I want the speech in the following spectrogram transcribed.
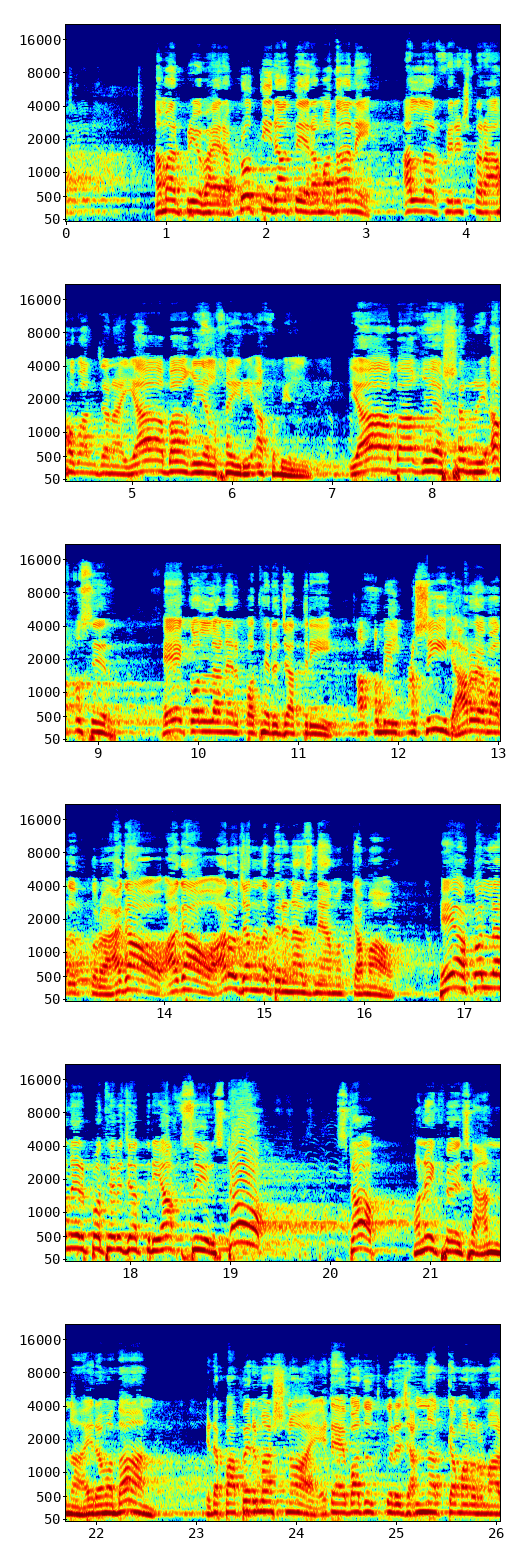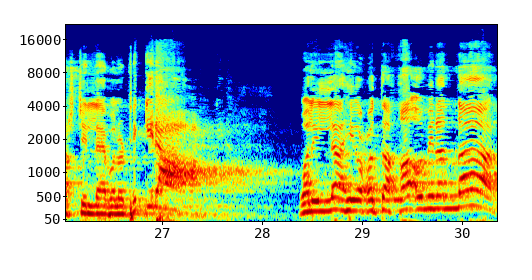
আমার প্রিয় ভাইরা প্রতি রাতে রমাদানে আল্লাহর ফেরেশতারা আহ্বান জানায় খাইরি আকবিল, ইয়া শাররি আকসির, হে কল্যাণের পথের যাত্রী, আকবিল প্রসিড, আরও ইবাদত করো, আগাও আগাও, আরও জান্নাতের নাজ নেয়ামত কামাও। হে অকল্যাণের পথের যাত্রী, আকসির, স্টপ স্টপ, অনেক হয়েছে আন্না, এ রমাদান, এটা পাপের মাস নয়, এটা ইবাদত করে জান্নাত কামানোর মাস, চিল্লায় বলো, ঠিক কিনা ওয়ালিল্লাহি নার।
